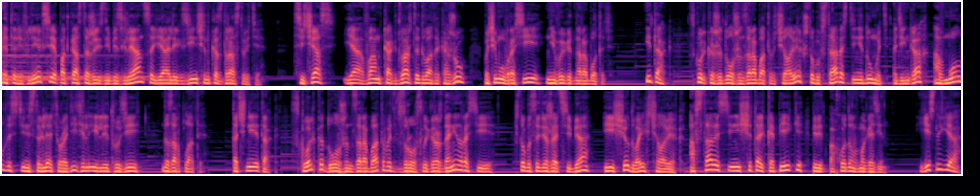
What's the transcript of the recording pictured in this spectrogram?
Это «Рефлексия», подкаст о жизни без глянца. Я Олег Зинченко. Здравствуйте. Сейчас я вам как дважды два докажу, почему в России невыгодно работать. Итак, сколько же должен зарабатывать человек, чтобы в старости не думать о деньгах, а в молодости не стрелять у родителей или друзей до зарплаты? Точнее так, сколько должен зарабатывать взрослый гражданин России, чтобы содержать себя и еще двоих человек, а в старости не считать копейки перед походом в магазин? Если я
